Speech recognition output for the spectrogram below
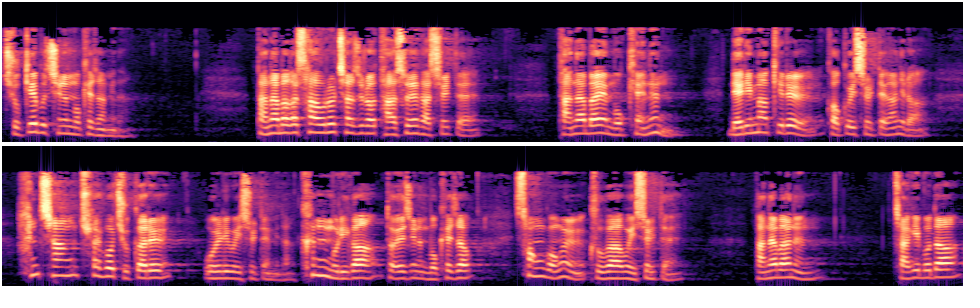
죽게 붙이는 목회자입니다. 바나바가 사울을 찾으러 다소에 갔을 때 바나바의 목회는 내리막길을 걷고 있을 때가 아니라 한창 최고 주가를 올리고 있을 때입니다. 큰 무리가 더해지는 목회적 성공을 구가하고 있을 때 바나바는 자기보다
